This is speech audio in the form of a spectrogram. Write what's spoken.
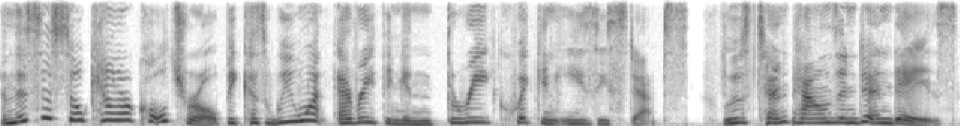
And this is so countercultural because we want everything in three quick and easy steps lose 10 pounds in 10 days.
